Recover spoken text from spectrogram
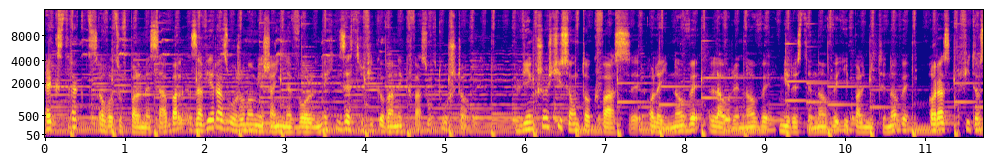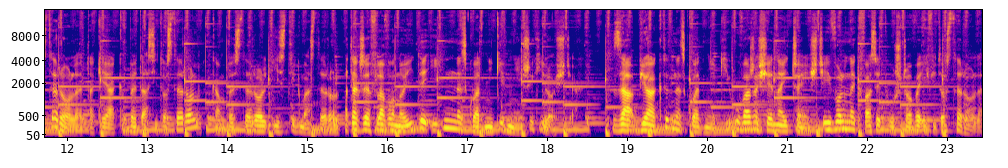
Ekstrakt z owoców palmy sabal zawiera złożoną mieszaninę wolnych i zestryfikowanych kwasów tłuszczowych. W większości są to kwasy olejnowy, laurynowy, mirystynowy i palmitynowy oraz fitosterole, takie jak beta-sitosterol, kampesterol i stigmasterol, a także flawonoidy i inne składniki w mniejszych ilościach. Za bioaktywne składniki uważa się najczęściej wolne kwasy tłuszczowe i fitosterole.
